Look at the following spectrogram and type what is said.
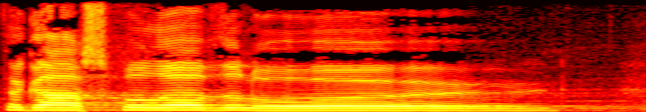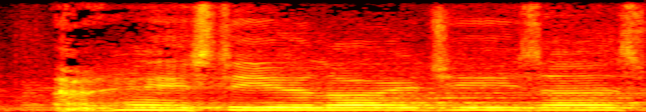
The Gospel of the Lord. Praise to you, Lord Jesus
